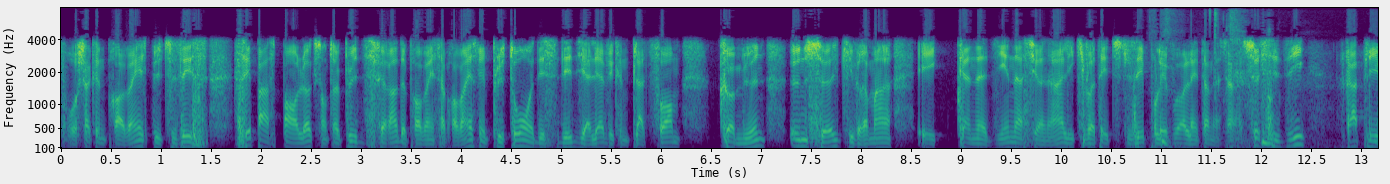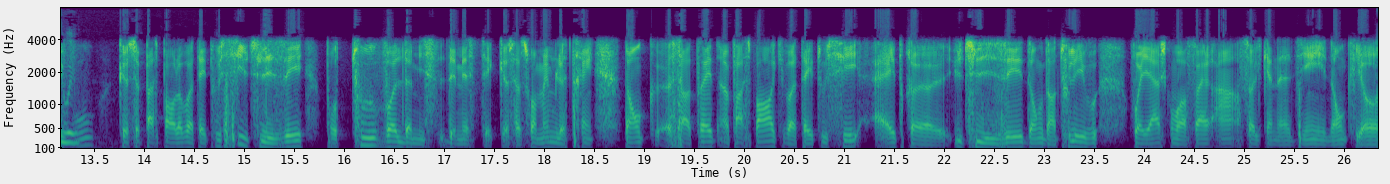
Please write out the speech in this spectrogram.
pour chacune province, puis utiliser ces passeports-là qui sont un peu différents de province à province, mais plutôt on a décidé d'y aller avec une plateforme commune, une seule qui vraiment est canadien, national et qui va être utilisée pour les vols internationaux. Ceci dit, rappelez-vous que ce passeport-là va être aussi utilisé pour tout vol domestique, que ce soit même le train. Donc, ça va être un passeport qui va être aussi être euh, utilisé donc dans tous les voyages qu'on va faire en sol canadien. donc, il y a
